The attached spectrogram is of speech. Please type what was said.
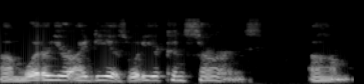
Um, what are your ideas? What are your concerns? Um,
